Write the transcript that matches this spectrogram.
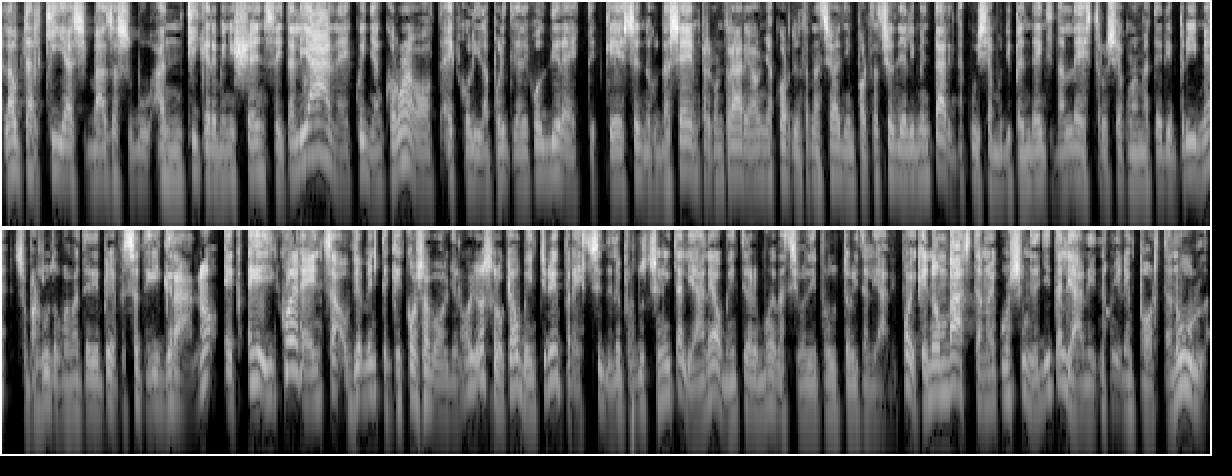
l'autarchia si basa su antiche reminiscenze italiane e quindi ancora una volta ecco lì la politica dei coldiretti che essendo da sempre contraria a ogni accordo internazionale di importazione di alimentari da cui siamo dipendenti dall'estero sia come materie prime, soprattutto come materie prime, pensate il grano e, e in coerenza ovviamente che cosa vogliono? Vogliono solo che aumentino i prezzi delle produzioni italiane e aumenti la remunerazione dei produttori italiani. Poi che non bastano ai consumi degli italiani non gliene importa nulla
